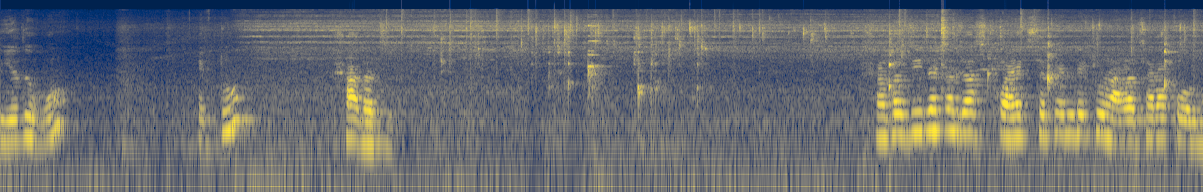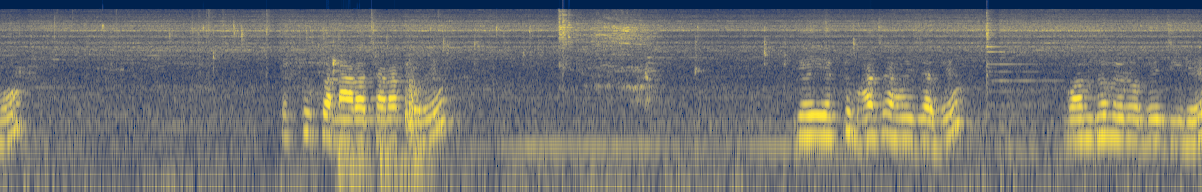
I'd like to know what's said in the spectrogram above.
দিয়ে দেবো একটু সাদা জিরে। সাদা জিরেটা জাস্ট কয়েক সেকেন্ড একটু নাড়াচাড়া করব। একটু নাড়াচাড়া করে। যেই একটু ভাজা হয়ে যাবে, গন্ধ বেরোবে জিরে।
